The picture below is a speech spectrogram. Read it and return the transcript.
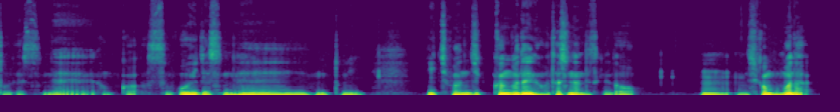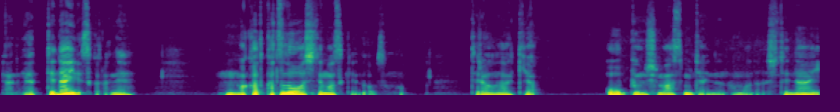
とですねなんかすごいですね。本当に。一番実感がないのは私なんですけど、うん、しかもまだやってないですからね、うんまあ、活動はしてますけどそオープンしますみたいなのはまだしてない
